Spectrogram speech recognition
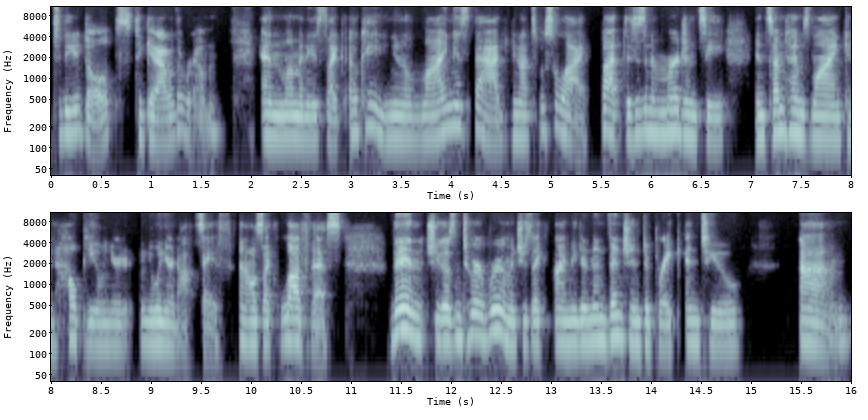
to the adults to get out of the room. And Lemony's like, okay, you know, lying is bad. You're not supposed to lie, but this is an emergency. And sometimes lying can help you when you're when you're not safe. And I was like, love this. Then she goes into her room and she's like, I need an invention to break into um,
